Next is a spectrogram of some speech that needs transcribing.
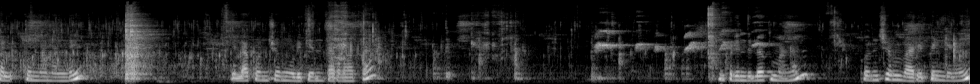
కలుపుకుందామండి. ఇలా కొంచెం ఉడికిన తర్వాత ఇప్పుడు ఇందులోకి మనం కొంచెం వరిపిండిని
